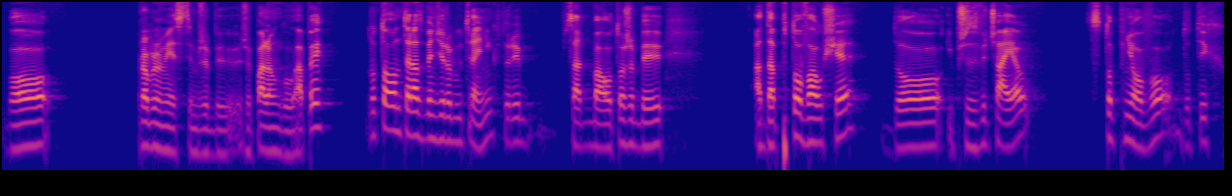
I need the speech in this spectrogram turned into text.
Bo problem jest z tym, żeby, że palą go łapy, no to on teraz będzie robił trening, który zadba o to, żeby adaptował się do i przyzwyczajał stopniowo do tych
